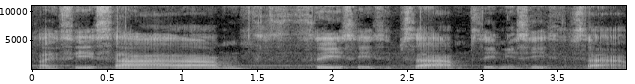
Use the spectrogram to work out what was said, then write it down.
ใส่ซี่สามซี่สี่สิบสามซี่นี้สี่สิบสาม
